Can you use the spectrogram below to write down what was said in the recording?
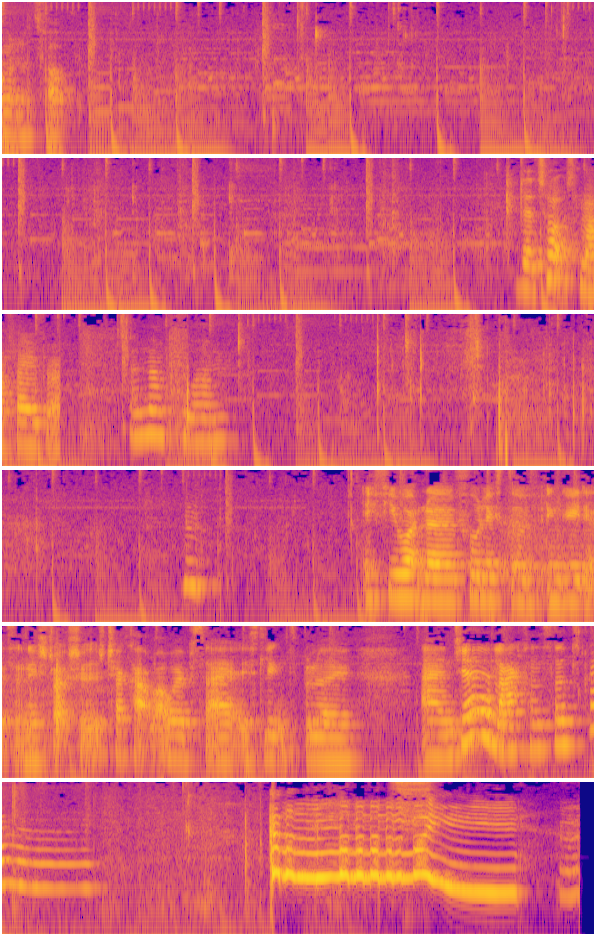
I want the top. The top's my favourite. Another one. Hmm. If you want the full list of ingredients and instructions, check out my website. It's linked below. And yeah, like and subscribe.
